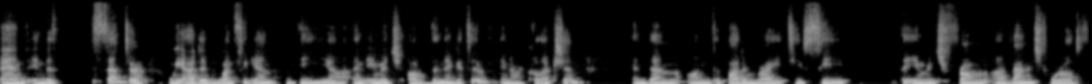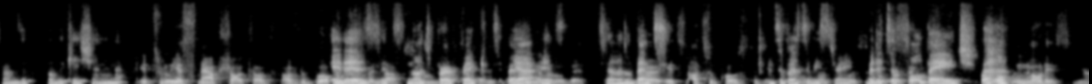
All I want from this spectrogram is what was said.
And in the center, we added once again the, uh, an image of the negative in our collection. And then on the bottom right, you see the image from a vanished world from the publication. It's really a snapshot of, of the book. It is, it's up, not you- perfect. Yeah, bending a it's- little bit. It's a little Uh, bent. it's not supposed to be. it's supposed to be straight, to but be it's a full page. but what we notice, yeah,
